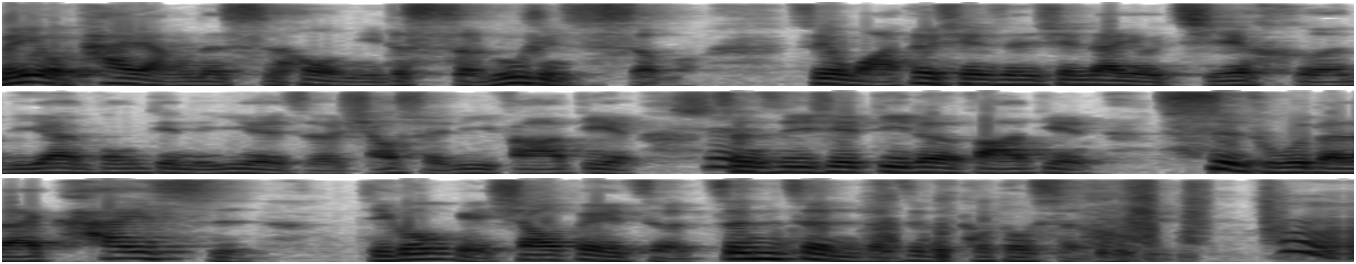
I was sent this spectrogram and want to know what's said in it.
没有太阳的时候，你的 solution 是什么？所以瓦特先生现在有结合离岸风电的业者、小水力发电，甚至一些地热发电，试图的来开始提供给消费者真正的这个 total solution。嗯，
